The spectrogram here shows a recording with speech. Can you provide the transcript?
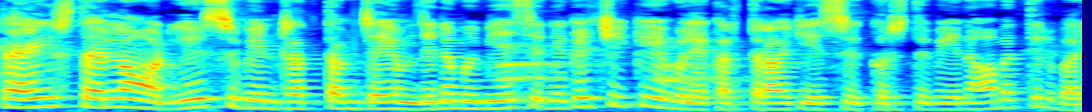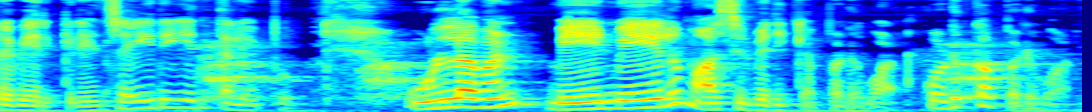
பிரைஸ் த லார்ட் இயேசுவின் ரத்தம் ஜெயம் தினமும் இயேசு நிகழ்ச்சிக்கு உங்களை கர்த்தராக இயேசு கிறிஸ்துவின் நாமத்தில் வரவேற்கிறேன். செய்தியின் தலைப்பு உள்ளவன் மேன்மேலும் ஆசிர்வதிக்கப்படுவான் கொடுக்கப்படுவான்.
